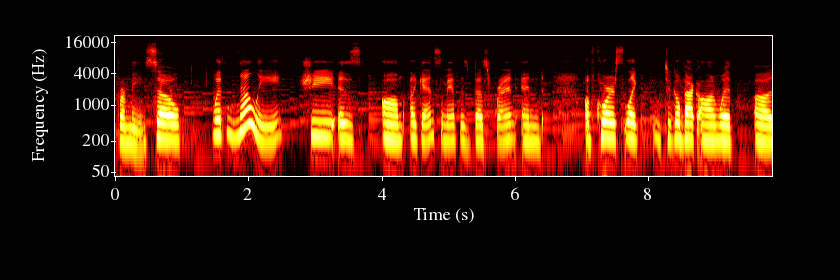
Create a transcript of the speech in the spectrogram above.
for me. So with Nellie, she is um again Samantha's best friend and of course, like to go back on with uh,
